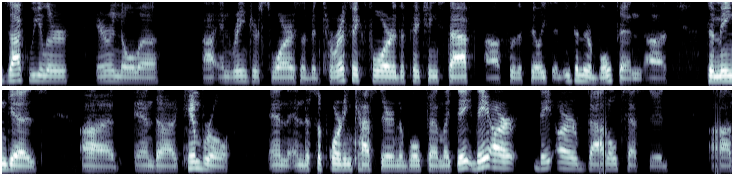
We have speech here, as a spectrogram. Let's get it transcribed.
Zack Wheeler, Aaron Nola, uh, and Ranger Suarez have been terrific for the pitching staff uh, for the Phillies and even their bullpen. Uh, Dominguez uh, and uh, Kimbrel and and the supporting cast there in the bullpen, like they they are they are battle tested. Uh,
